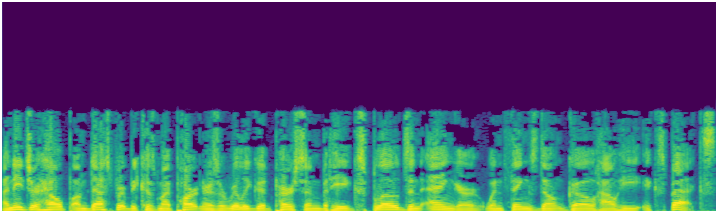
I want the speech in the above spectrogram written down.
I need your help. I'm desperate because my partner is a really good person, but he explodes in anger when things don't go how he expects.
